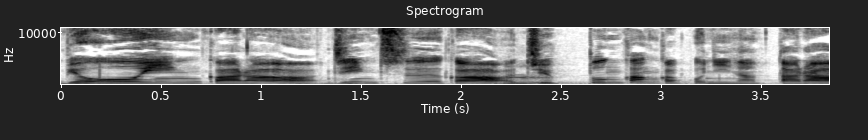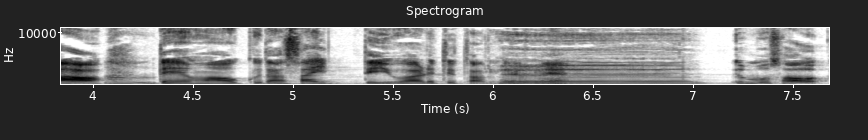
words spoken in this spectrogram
病院から陣痛がうん。10分間隔になったら、うん。電話をくださいって言われてたんだよね。へー。でもさ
